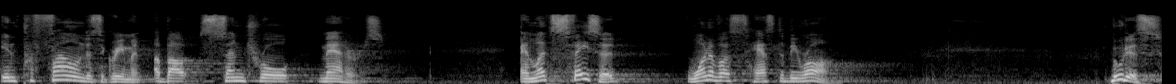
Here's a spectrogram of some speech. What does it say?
in profound disagreement about central matters. And let's face it, one of us has to be wrong. Buddhists,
